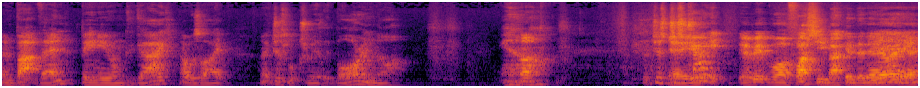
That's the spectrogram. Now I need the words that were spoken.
And back then, being a younger guy, I was like, it just looks really boring though. You know? So just just Yeah, try you- it. A bit more flashy back in the day, weren't you?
